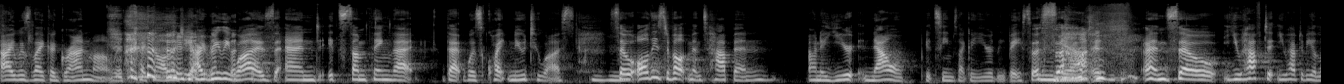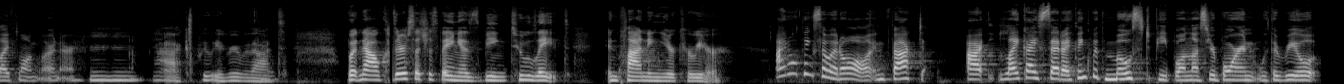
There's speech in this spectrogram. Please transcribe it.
I was like a grandma with technology. I really was. And it's something that, that was quite new to us. So all these developments happen on a year now it seems like a yearly basis Yeah, and so you have to you have to be a lifelong learner Yeah, I completely agree with that. But now, there's such a thing as being too late in planning your career. I don't think so at all. In fact, I, like I said, I think with most people, unless you're born with a real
